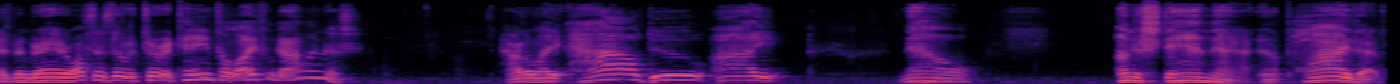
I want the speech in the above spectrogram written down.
has been granted all things that to attain to life and godliness. How do I how do I now understand that and apply that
